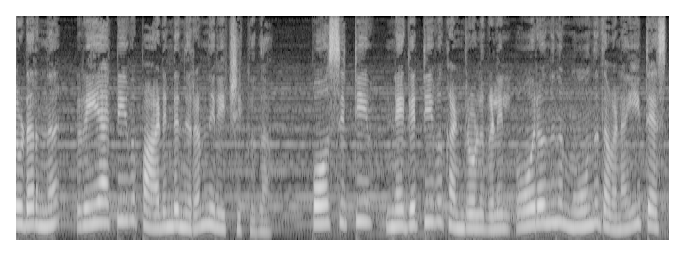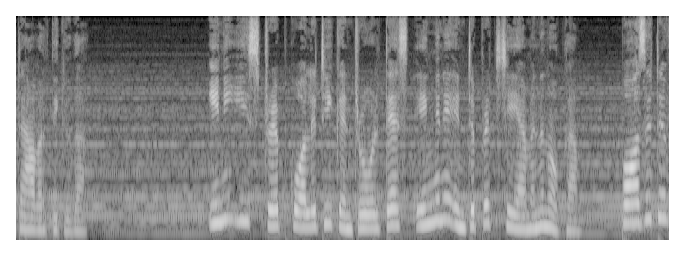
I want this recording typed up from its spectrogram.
തുടർന്ന് റിയാക്റ്റീവ് പാഡിന്റെ നിറം നിരീക്ഷിക്കുക. പോസിറ്റീവ് നെഗറ്റീവ് കൺട്രോളുകളിൽ ഓരോന്നിനും മൂന്ന് തവണ ഈ ടെസ്റ്റ് ആവർത്തിക്കുക. ഇനി ഈ സ്ട്രിപ്പ് ക്വാളിറ്റി കൺട്രോൾ ടെസ്റ്റ് എങ്ങനെ ഇന്റർപ്രറ്റ് ചെയ്യാമെന്ന് നോക്കാം. പോസിറ്റീവ്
